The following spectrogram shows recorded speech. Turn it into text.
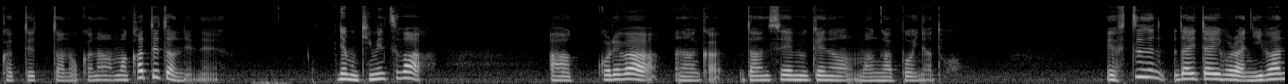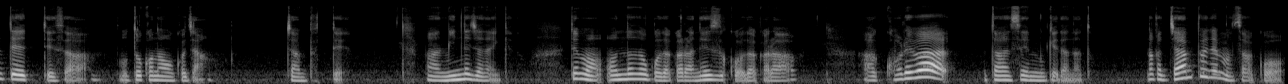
買ってたのかな。まあ買ってたんだよね。でも「鬼滅は」あこれはなんか男性向けの漫画っぽいなと。え普通大体ほら2番手ってさ男の子じゃん。ジャンプって。まあみんなじゃないけど。でも女の子だから禰豆子だからあこれは男性向けだなと。なんかジャンプでもさこ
